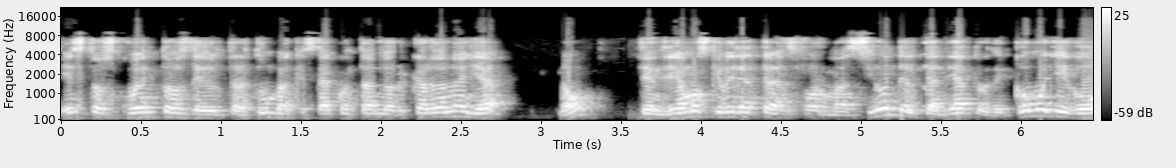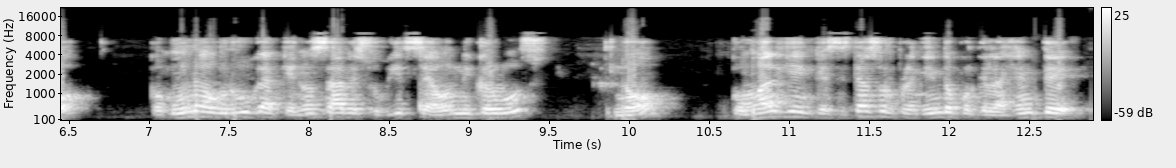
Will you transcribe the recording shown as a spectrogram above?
estos cuentos de ultratumba que está contando Ricardo Naya, ¿no? Tendríamos que ver la transformación del candidato, de cómo llegó como una oruga que no sabe subirse a un microbús, ¿no? Como alguien que se está sorprendiendo porque la gente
